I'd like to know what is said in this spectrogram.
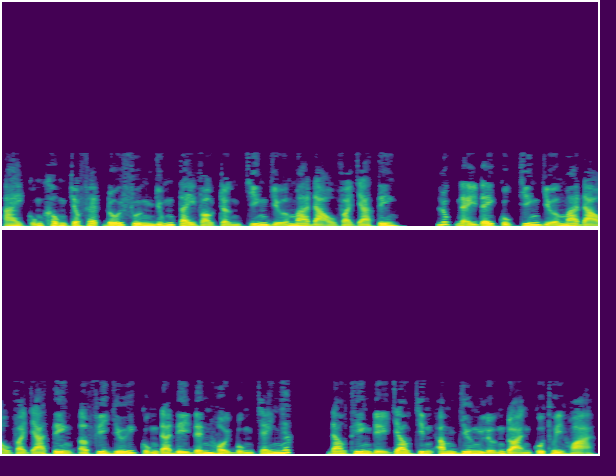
ai cũng không cho phép đối phương nhúng tay vào trận chiến giữa ma đạo và giả tiên. Lúc này đây cuộc chiến giữa ma đạo và giả tiên ở phía dưới cũng đã đi đến hồi bùng cháy nhất, đao thiên địa giao chinh âm dương lưỡng đoạn của Thùy Họa,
